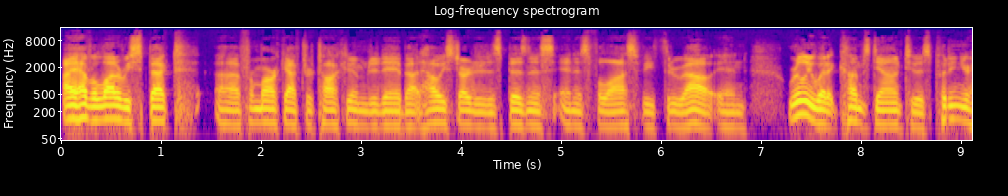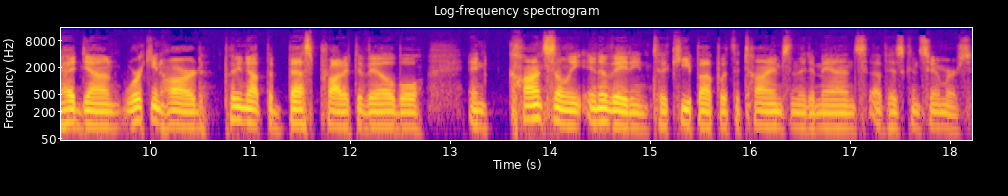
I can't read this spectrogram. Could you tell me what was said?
I have a lot of respect uh, for Mark after talking to him today about how he started his business and his philosophy throughout. And really, what it comes down to is putting your head down, working hard, putting out the best product available, constantly innovating to keep up with the times and the demands of his consumers.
